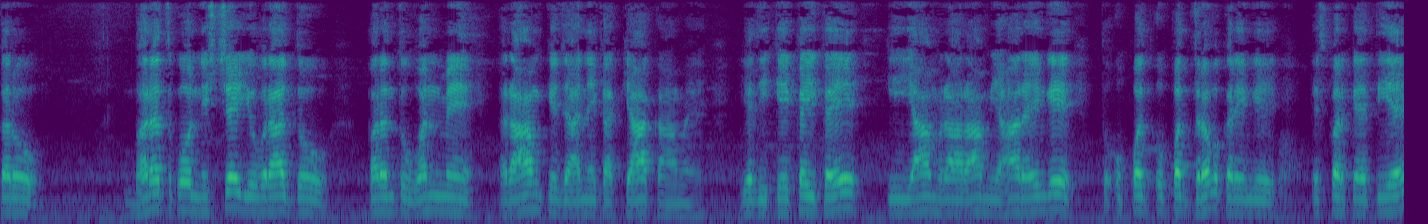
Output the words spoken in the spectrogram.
करो। भरत को निश्चय युवराज दो। परंतु वन में राम के जाने का क्या काम है? यदि केकई कहे कि याम रा राम यहाँ रहेंगे तो उपद, उपद्रव करेंगे। इस पर कहती है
